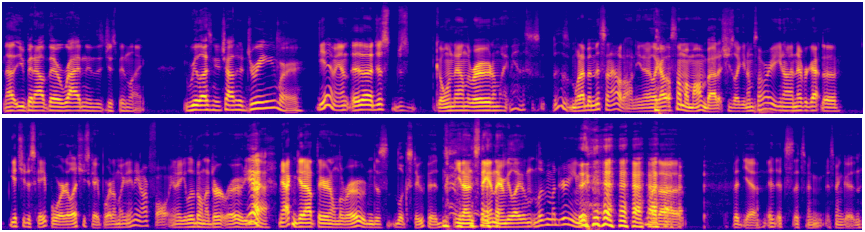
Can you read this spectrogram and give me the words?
Now that you've been out there riding, has it just been like realizing your childhood dream, or Yeah, man. It, uh, just just going down the road, I'm like, man, this is this is what I've been missing out on. You know, like I was telling my mom about it. She's like, you know, I'm sorry. You know, I never got to get you to skateboard or let you skateboard. I'm like, it ain't our fault. You know, you lived on a dirt road. you know? Yeah. I mean, I can get out there on the road and just look stupid, you know, and stand there and be like, I'm living my dream. But uh, but yeah, it, it's it's been it's been good.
